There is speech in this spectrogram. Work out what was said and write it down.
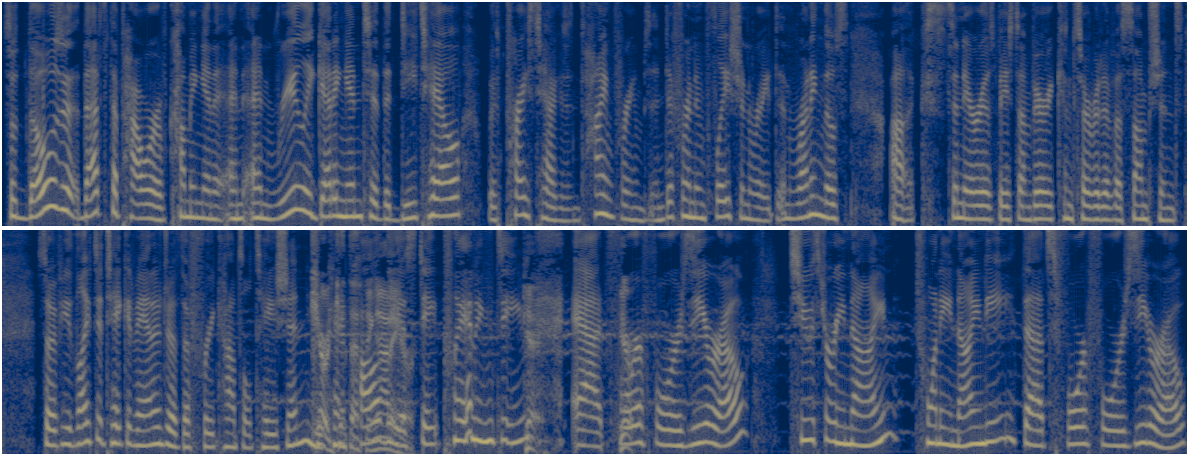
So those are, that's the power of coming in and, and really getting into the detail with price tags and time frames and different inflation rates and running those uh, scenarios based on very conservative assumptions. So if you'd like to take advantage of the free consultation, you can call the estate planning team get, at 440 239 2090. That's 440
